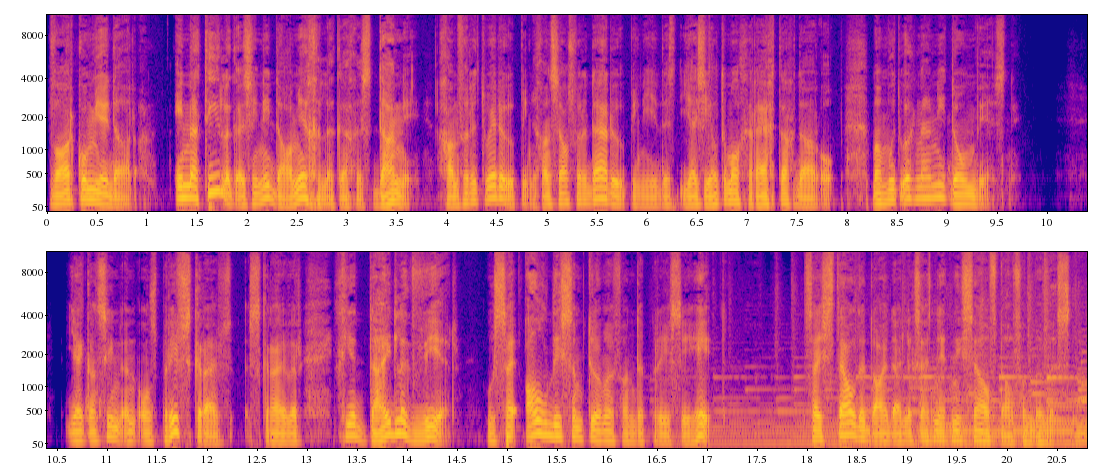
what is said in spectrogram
Waar kom jy daaraan? En natuurlik as jy nie daarmee gelukkig is dan nie, gaan vir 'n tweede opinie, gaan selfs vir 'n derde opinie. Dis jy's heeltemal geregtig daarop, maar moet ook nou nie dom wees nie. Jy kan sien in ons briefskryf skrywer gee duidelik weer hoe sy al die simptome van depressie het. Sy stel dit daai duidelik, sy is net nie self daarvan bewus nie.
